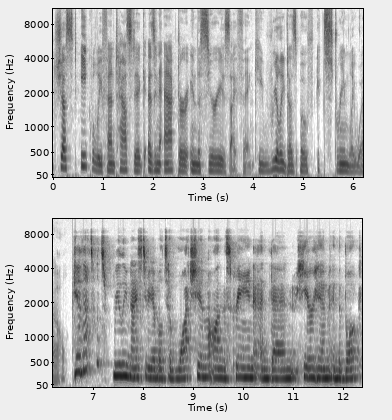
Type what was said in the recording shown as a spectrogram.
just equally fantastic as an actor in the series, I think. He really does both extremely well. Yeah, that's what's really nice to be able to watch him on the screen and then hear him in the book.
